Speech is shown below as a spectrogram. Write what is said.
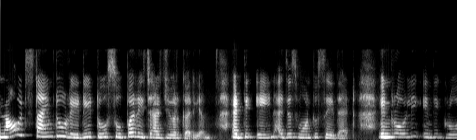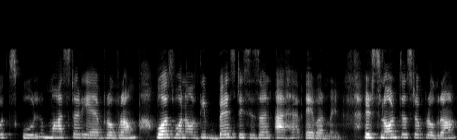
Now it's time to ready to super recharge your career. At the end, I just want to say that enrolling in the Growth School Master AI program was one of the best decisions I have ever made. It's not just a program,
